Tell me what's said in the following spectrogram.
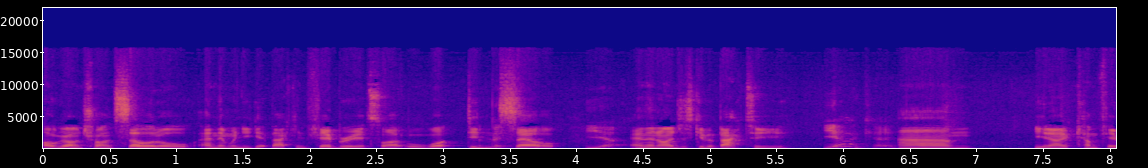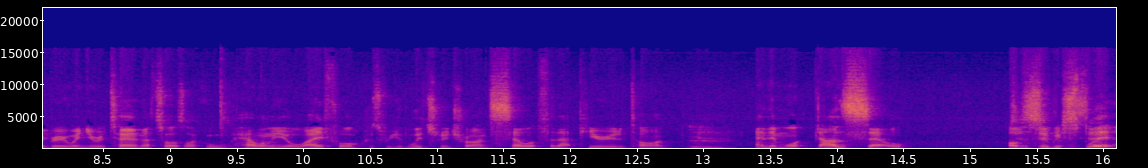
I'll go and try and sell it all, and then when you get back in February, it's like, well, what didn't sell, Yeah. and then I just give it back to you. Yeah, okay. Um, you know, come February when you return, that's why I was like, well, how long are you away for? Because we could literally try and sell it for that period of time, Mm. and then what does sell, obviously we split.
